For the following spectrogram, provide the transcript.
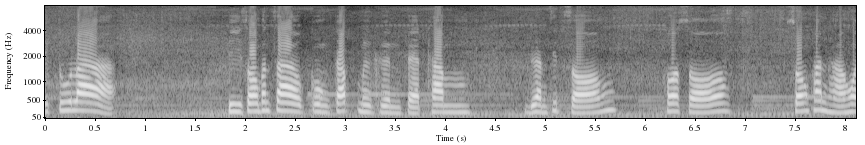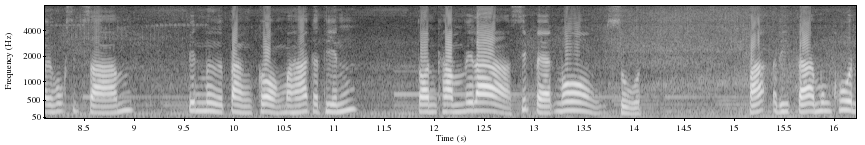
24 ตุลาปี2020กงกับมือคืน8คำเดือน 12 พศ 2563 เป็นมือตั้งกล่องมหากฐิน ตอนคำเวลา 18 โมง สูตรปริตามุงคุณ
